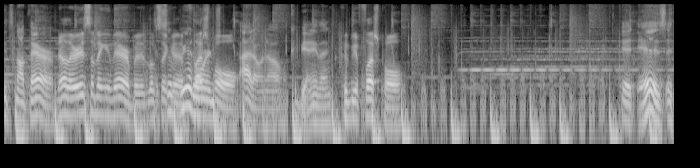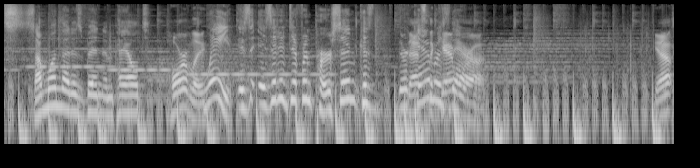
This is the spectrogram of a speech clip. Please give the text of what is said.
It's not there. No, there is something in there, but it looks It's like a, a, weird flesh orange. pole. I don't know. It Could be anything. Could be a flesh pole. It is. It's someone that has been impaled. Horribly. Wait, is is it a different person? Because their That's camera's the camera. Yep.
